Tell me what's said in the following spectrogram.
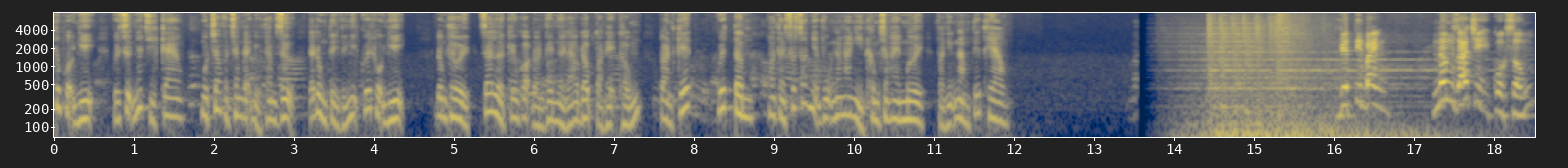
thúc hội nghị với sự nhất trí cao, 100% đại biểu tham dự đã đồng tình với nghị quyết hội nghị, đồng thời ra lời kêu gọi đoàn viên người lao động toàn hệ thống đoàn kết, quyết tâm hoàn thành xuất sắc nhiệm vụ năm 2020 và những năm tiếp theo. Việt Tin Banh nâng giá trị cuộc sống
